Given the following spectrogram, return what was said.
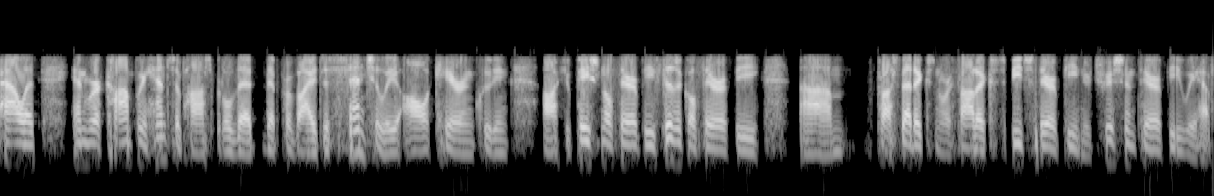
palate, and we're a comprehensive hospital that, that provides essentially all care, including occupational therapy, physical therapy, um, prosthetics and orthotics, speech therapy, nutrition therapy. We have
